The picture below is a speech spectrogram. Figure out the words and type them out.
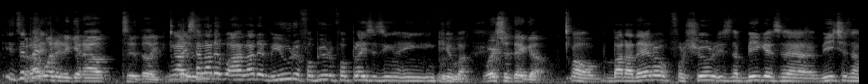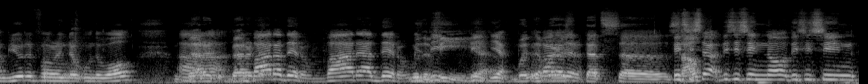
It's But I wanted to get out to like. No, it's a lot of a lot of beautiful, beautiful places in in, in Cuba. Where should they go? Oh, Baradero for sure is the biggest uh, beaches and beautiful in the on the wall. Vara- Varadero. Varadero, Varadero With a V, V, yeah. yeah. With, Varadero. that's uh, This south. is uh, this is in no, this is in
